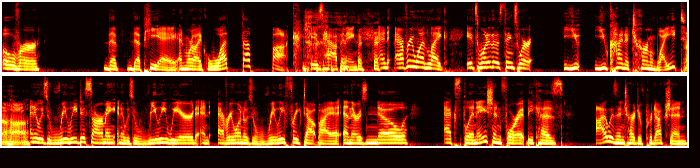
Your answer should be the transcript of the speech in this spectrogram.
over the the PA and we're like, what the fuck is happening? and everyone like it's one of those things where you you kind of turn white Uh-huh. and it was really disarming and it was really weird and everyone was really freaked out by it and there's no explanation for it because I was in charge of production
